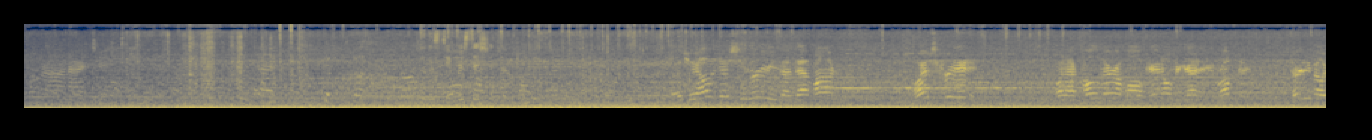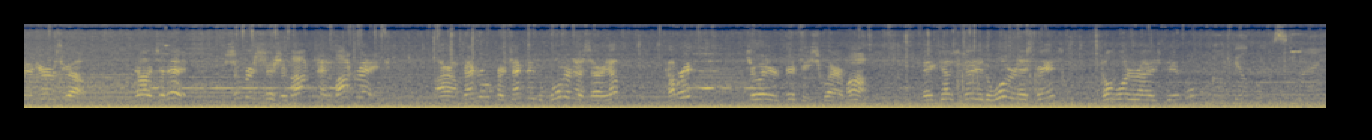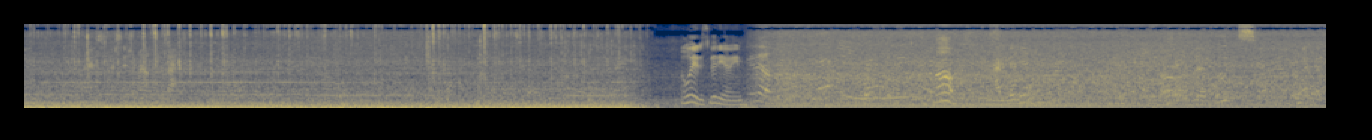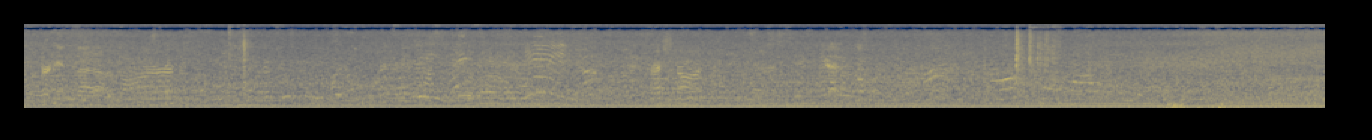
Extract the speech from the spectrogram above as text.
We're on our train to the superstition now. The geologists agree that that mountain was created when a caldera volcano began erupting 30 million years ago. Now today, Superstition Mountain and Mount Range are a federal protected wilderness area covering 250 square miles. Being designated the wilderness means no motorized vehicle Goldfield Coast Line. There's Superstition Mountain in the back. Oh wait, it's videoing. Mom, I'm videoing. All of the boots are in the car. Restaurant.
